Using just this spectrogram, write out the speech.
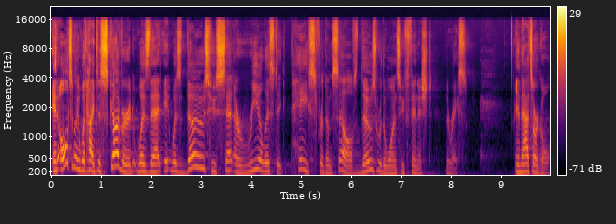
And ultimately, what I discovered was that it was those who set a realistic pace for themselves, those were the ones who finished the race. And that's our goal.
